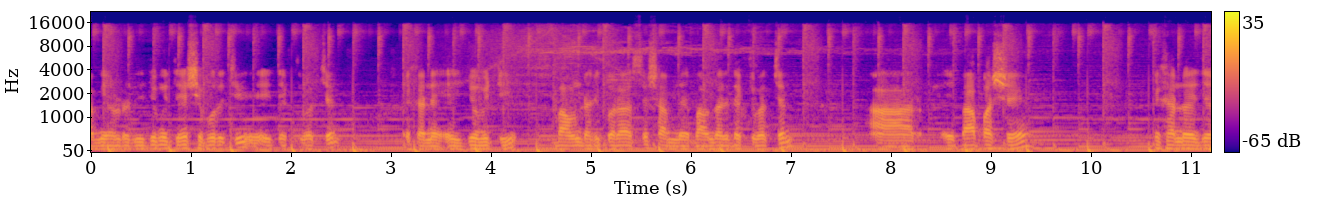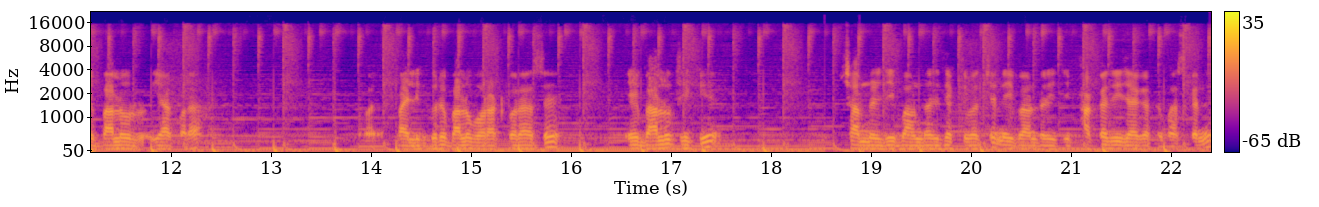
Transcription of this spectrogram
আমি অলরেডি জমিতে এসে পড়েছি, এই দেখতে পাচ্ছেন, এখানে এই জমিটি বাউন্ডারি করা আছে, সামনে বাউন্ডারি দেখতে পাচ্ছেন। আর এই বা পাশে এখানে ওই যে বালুর ইয়া করা, পাইলিং করে বালু ভরাট করা আছে। এই বালু থেকে সামনের যে বাউন্ডারি দেখতে পাচ্ছেন, এই বাউন্ডারি যে ফাঁকা যে জায়গাটা মাঝখানে,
